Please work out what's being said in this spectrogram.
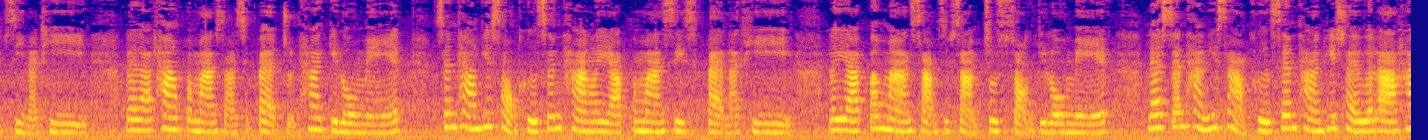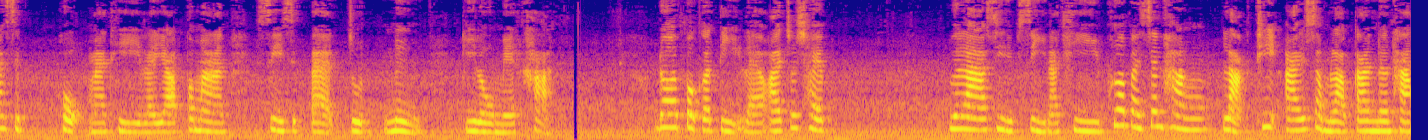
44 นาทีระยะทางประมาณ 38.5 กิโลเมตร เส้นทางที่ 2 คือเส้นทางระยะประมาณ 48 นาที ระยะประมาณ 33.2 กิโลเมตร และเส้นทางที่ 3 คือเส้นทางที่ใช้เวลา 56 นาที ระยะประมาณ 48.1 กิโลเมตรค่ะ โดยปกติแล้วไอซ์จะใช้เวลา 44 นาที เพื่อเป็นเส้นทางหลักที่ไอซ์สำหรับการเดินทาง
